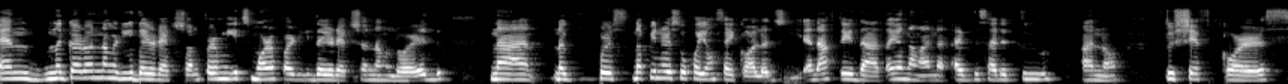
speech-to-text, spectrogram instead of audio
And nagkaroon ng redirection. For me, it's more of a redirection ng Lord na nag na pinursu ko yung psychology. And after that, ayun na nga, I've decided to, ano, to shift course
